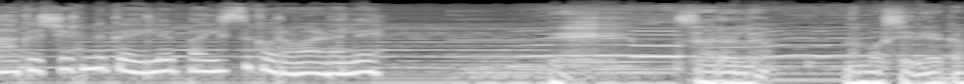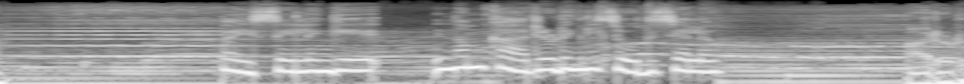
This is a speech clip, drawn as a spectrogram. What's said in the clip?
ആകാശേട്ടന്റെ കയ്യിലെ പൈസ കുറവാണല്ലേ? സാരല്ല നമുക്ക് ശരിയാക്കാം. പൈസ ഇല്ലെങ്കിൽ നമുക്ക് ആരോടെങ്കിലും ചോദിച്ചാലോ? ആരോട്?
